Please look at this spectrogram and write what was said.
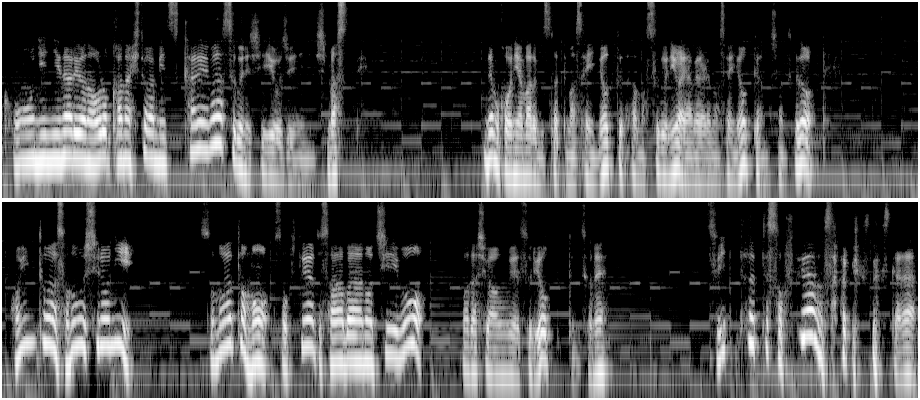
公認になるような愚かな人が見つかれば、すぐに CEO 辞任にしますって。でも公認はまだ見つかってませんよっていうのは、すぐにはやめられませんよって話なんですけど、ポイントはその後ろに、その後もソフトウェアとサーバーのチームを私は運営するよって言ってるんですよね。ツイッターってソフトウェアのサービスですから、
